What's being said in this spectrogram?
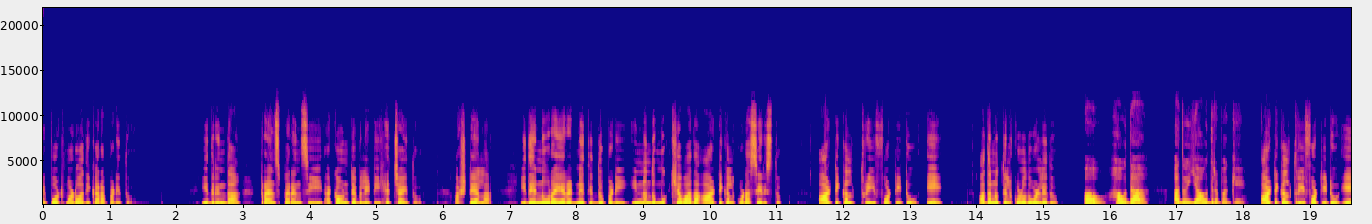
ರಿಪೋರ್ಟ್ ಮಾಡೋ ಅಧಿಕಾರ ಪಡಿತು. ಇದರಿಂದ ಟ್ರಾನ್ಸ್ಪೆರೆನ್ಸಿ ಅಕೌಂಟೆಬಿಲಿಟಿ ಹೆಚ್ಚಾಯಿತು. ಅಷ್ಟೇ ಅಲ್ಲ ಇದೇ ನೂರ ಎರಡನೇ ತಿದ್ದುಪಡಿ ಇನ್ನೊಂದು ಮುಖ್ಯವಾದ ಆರ್ಟಿಕಲ್ ಕೂಡ ಸೇರಿಸ್ತು. Article three forty two A. ಅದನ್ನು ತಿಳ್ಕೊಳ್ಳೋದು ಒಳ್ಳೆಯದು ಓ ಹೌದಾ? ಅದು ಯಾವುದ್ರ ಬಗ್ಗೆ? Article three forty two A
